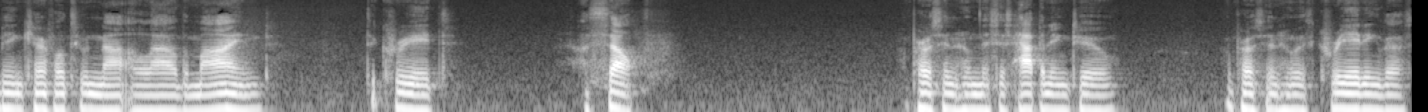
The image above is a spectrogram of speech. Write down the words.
being careful to not allow the mind to create a self, a person whom this is happening to, a person who is creating this,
